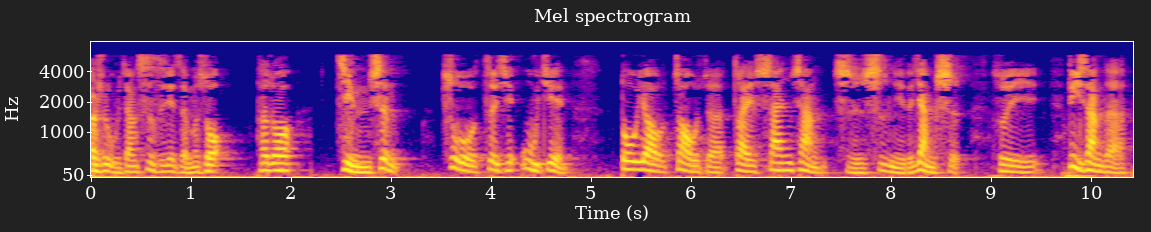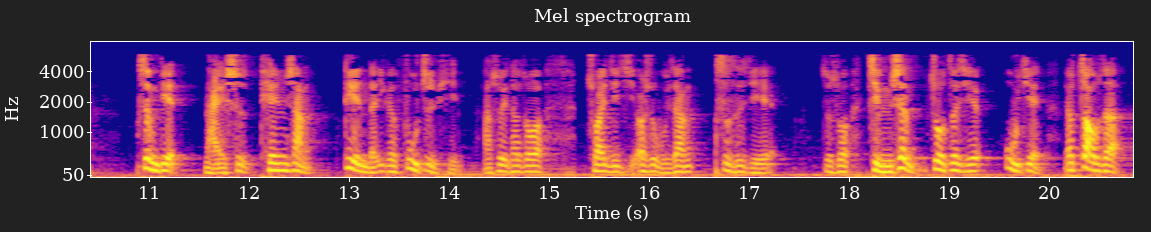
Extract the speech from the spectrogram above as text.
二十五章四十节怎么说？他说：“谨慎做这些物件，都要照着在山上指示你的样式。”所以地上的圣殿乃是天上殿的一个复制品啊。所以他说，出埃及记二十五章四十节就是说，谨慎做这些物件，要照着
